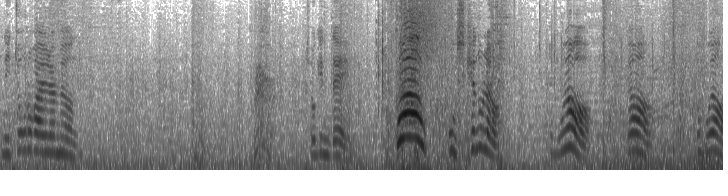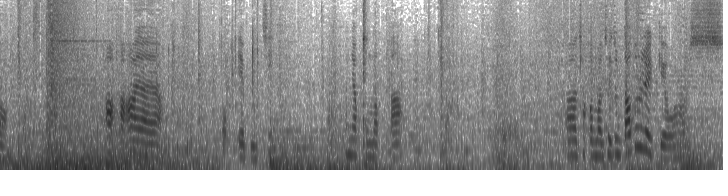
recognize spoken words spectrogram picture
근데 이쪽으로 가려면 저긴데. 와우! 오씨 개놀래라. 어 뭐야? 야너 뭐야? 아 아 아 야야. 어 얘 뭐지? 한약 고맙다. 아 잠깐만 쟤 좀 따돌릴게요. 아씨.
